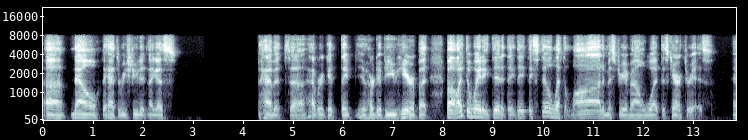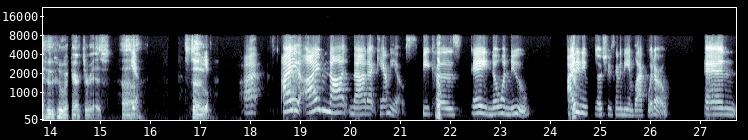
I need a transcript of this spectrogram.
uh, now they had to reshoot it, and I guess have it uh, have her get they you know, her debut here. But but I like the way they did it. They they they still left a lot of mystery around what this character is and who who her character is. Uh, Yeah. So Yeah. I I I'm not mad at cameos because a no one knew. I Yep. didn't even know she was going to be in Black Widow, and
